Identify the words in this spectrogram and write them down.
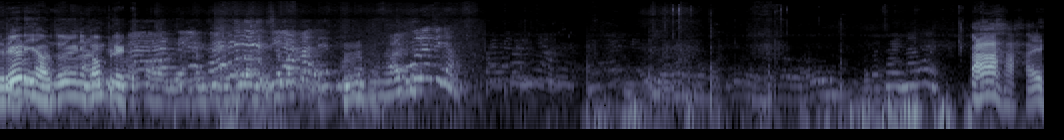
રેડી હાલ, જો એની કમ્પ્લીટ આ હા હાય.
